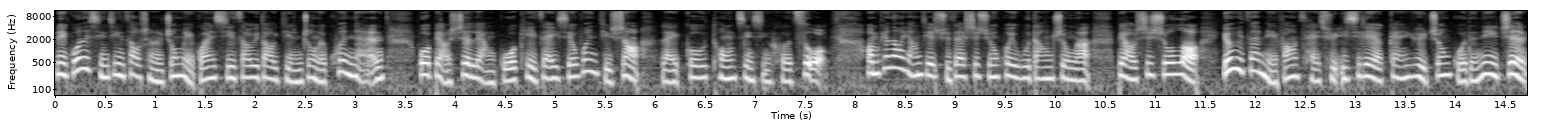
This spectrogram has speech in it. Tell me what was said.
美国的行径造成了中美关系遭遇到严重的困难，不过表示两国可以在一些问题上来沟通进行合作。我们看到杨洁篪在视讯会晤当中啊，表示说了，由于在美方采取一系列干预中国的内政，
